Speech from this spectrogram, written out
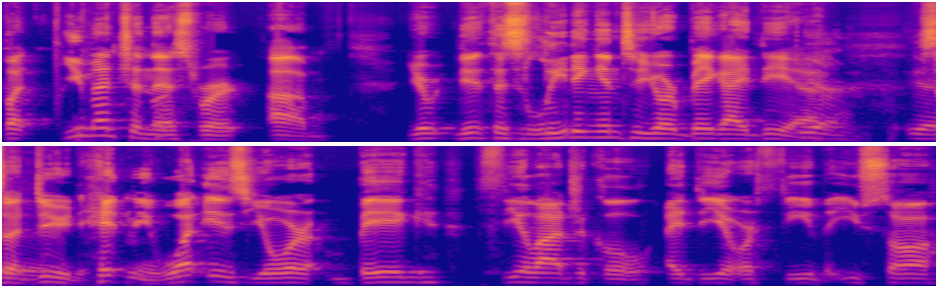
but you mentioned this where um, this is leading into your big idea Yeah. yeah, so, yeah. dude, hit me. What is your big theological idea or theme that you saw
